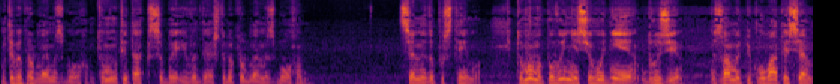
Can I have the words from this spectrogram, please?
У тебе проблеми з Богом, тому ти так себе і ведеш, у тебе проблеми з Богом. Це недопустимо. Тому ми повинні сьогодні, друзі, з вами піклуватися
